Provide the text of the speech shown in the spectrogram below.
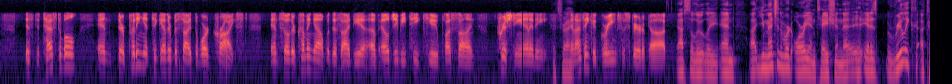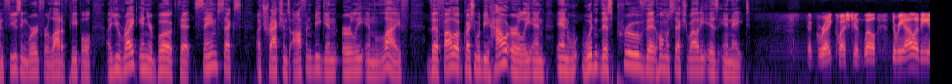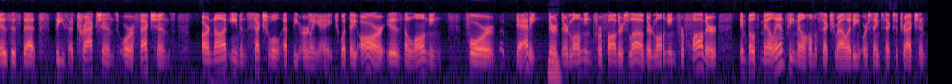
is detestable and they're putting it together beside the word christ and so they're coming out with this idea of lgbtq plus sign Christianity. That's right. And I think it grieves the Spirit of God. Absolutely. And uh, you mentioned the word orientation. That it is really a confusing word for a lot of people. Uh, you write in your book that same-sex attractions often begin early in life. The follow-up question would be how early, and and w- wouldn't this prove that homosexuality is innate? A great question. Well, the reality is is that these attractions or affections are not even sexual at the early age. What they are is the longing for daddy. They're mm. they're longing for father's love. They're longing for father in both male and female homosexuality or same-sex attraction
